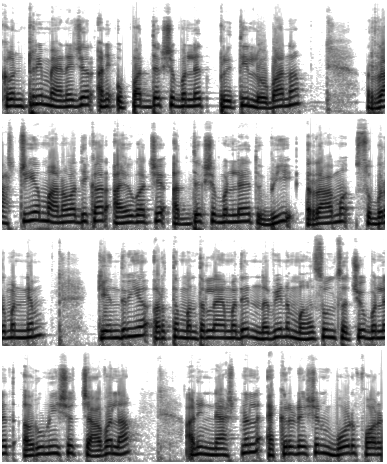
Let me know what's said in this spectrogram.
कंट्री मॅनेजर आणि उपाध्यक्ष बनलेत प्रीती लोबाना राष्ट्रीय मानवाधिकार आयोगाचे अध्यक्ष बनले आहेत व्ही. राम सुब्रमण्यम केंद्रीय अर्थ मंत्रालयामध्ये नवीन महसूल सचिव बनलेत अरुणीश चावला आणि national accreditation board for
